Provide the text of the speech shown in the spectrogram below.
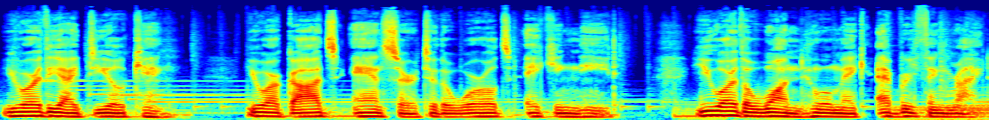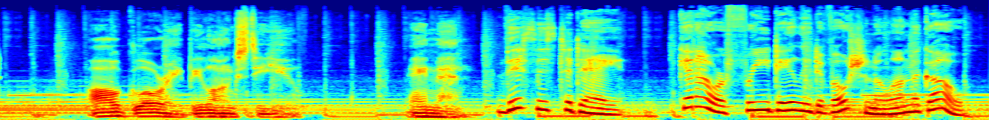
you are the ideal king. You are God's answer to the world's aching need. You are the one who will make everything right. All glory belongs to you. Amen. This is Today. Get our free daily devotional on the go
